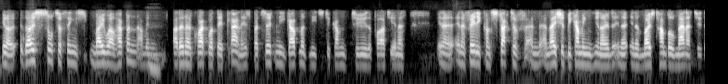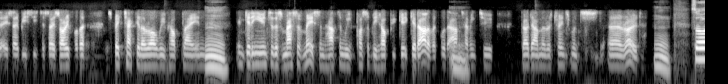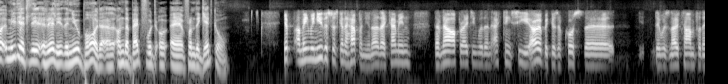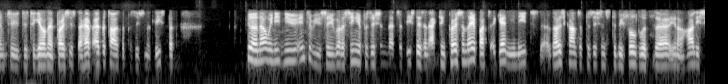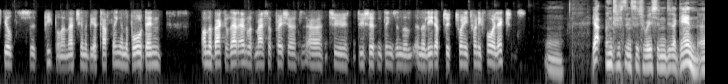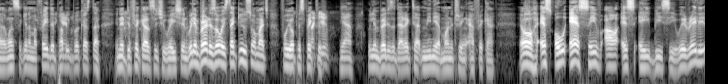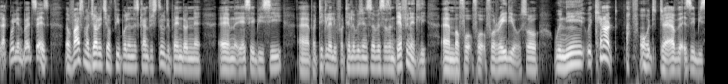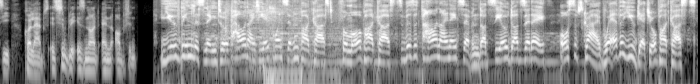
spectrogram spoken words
you know, those sorts of things may well happen. I mean, mm. I don't know quite what their plan is, but certainly government needs to come to the party in a in a in a fairly constructive and, and they should be coming you know in a in a most humble manner to the SABC to say sorry for the spectacular role we've helped play in mm. in getting you into this massive mess and how can we possibly help you get get out of it without mm. having to go down the retrenchment uh, road. Mm. So immediately, really, the new board uh, on the back foot uh, from the get go. Yep, I mean we knew this was going to happen. You know, they came in they're now operating with an acting CEO because, of course, the, there was no time for them to, to, to get on that process. They have advertised the position at least, but you know, now we need new interviews. So you've got a senior position that's at least there's an acting person there. But again, you need uh, those kinds of positions to be filled with, uh, you know, highly skilled uh, people, and that's going to be a tough thing. And the board then, on the back of that, and with massive pressure uh, to do certain things in the in the lead up to 2024 elections. Mm. Yeah, interesting situation indeed. Again, uh, once again, I'm afraid the public again. broadcaster in a difficult situation. William Bird, as always, thank you so much for your perspective. You. Yeah, William Bird is the director at Media Monitoring Africa. Oh, SOS, save our SABC. We really, like William Bird says, the vast majority of people in this country still depend on uh, um, the SABC, uh, particularly for television services and definitely um, for, for, for radio. So we need, we cannot afford to have the SABC collapse. It simply is not an option. You've been listening to a Power 98.7 podcast. For more podcasts, visit power987.co.za or subscribe wherever you get your podcasts.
